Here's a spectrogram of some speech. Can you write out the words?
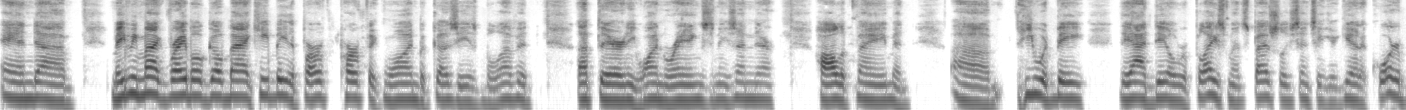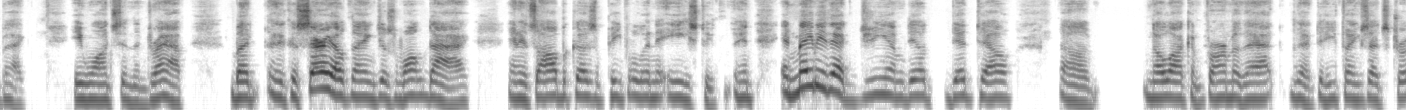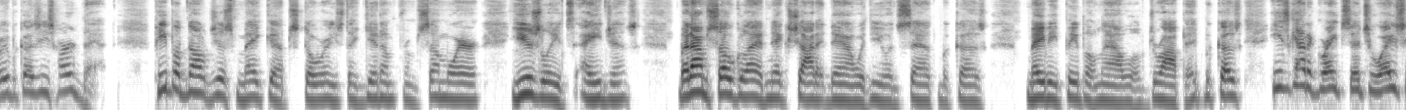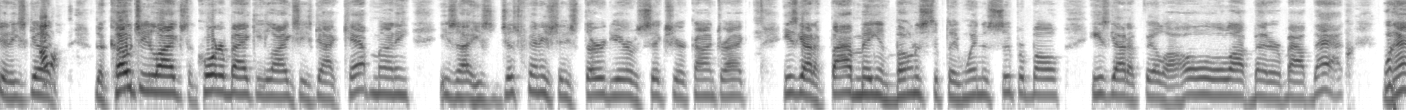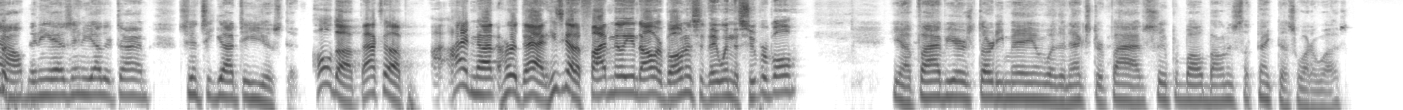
And uh, maybe Mike Vrabel go back. He'd be the per- perfect one because he is beloved up there and he won rings and he's in their Hall of Fame. And um, he would be the ideal replacement, especially since he could get a quarterback he wants in the draft. But the Caserio thing just won't die and it's all because of people in the East. And and maybe that GM did did tell uh, confirm of that that he thinks that's true because he's heard that. People don't just make up stories; they get them from somewhere. Usually, it's agents. But I'm so glad Nick shot it down with you and Seth because maybe people now will drop it because he's got a great situation. He's got Oh. the coach he likes, the quarterback he likes. He's got cap money. He's uh, he's just finished his third year of a six year contract. He's got a five million bonus if they win the Super Bowl. He's got to feel a whole lot better about that now than he has any other time since he got to Houston. Hold up, back up. I, I had not heard that. He's got a five million dollar bonus if they win the Super Bowl. Yeah, five years, thirty million with an extra five Super Bowl bonus. I think that's what it was.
